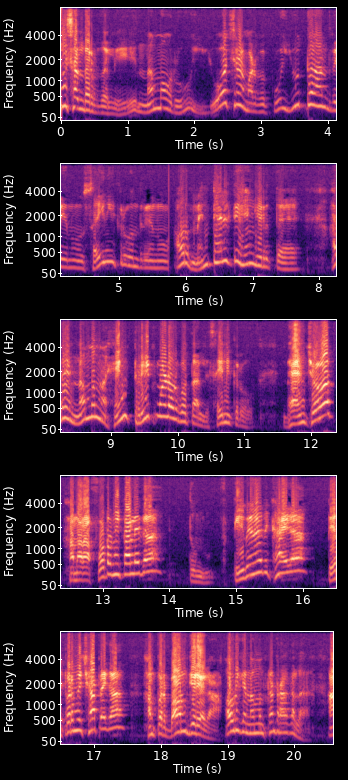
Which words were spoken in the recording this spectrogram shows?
ಈ ಸಂದರ್ಭದಲ್ಲಿ ನಮ್ಮವರು ಯೋಚನೆ ಮಾಡಬೇಕು, ಯುದ್ಧ ಅಂದ್ರೇನು, ಸೈನಿಕರು ಅಂದ್ರೇನು, ಅವ್ರ ಮೆಂಟಾಲಿಟಿ ಹೆಂಗಿರುತ್ತೆ? ಅರೆ ನಮ್ಮನ್ನ ಹೆಂಗೆ ಟ್ರೀಟ್ ಮಾಡೋರು ಗೊತ್ತಾ ಅಲ್ಲಿ ಸೈನಿಕರು? ಭ್ಯಾಂಚೋ ಹಮಾರ ಫೋಟೋ ನಿಕಾಲೇಗಾ ತುಮ್ ಟಿವಿ ಮೇ ಪೇಪರ್ ಮೇ ಛಾಪೆಗ ಹಂಪರ್ ಬಾಂಬ್ ಗಿರೇಗ ಅವರಿಗೆ ನಮ್ಮನ್ನ ಕಂಡ್ರೆ ಆಗಲ್ಲ ಆ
